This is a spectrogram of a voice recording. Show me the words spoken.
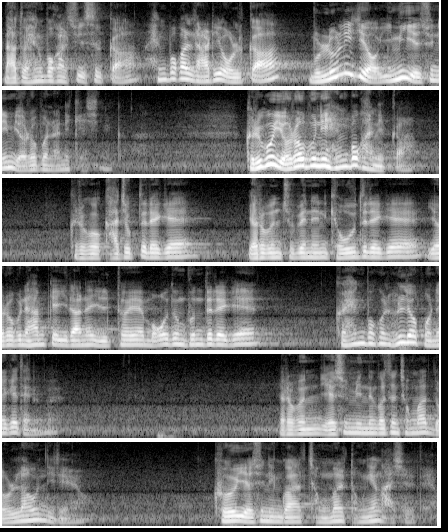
나도 행복할 수 있을까? 행복할 날이 올까? 물론이죠. 이미 예수님 여러분 안에 계시니까. 그리고 여러분이 행복하니까. 그리고 가족들에게 여러분 주변에 교우들에게 여러분이 함께 일하는 일터의 모든 분들에게 그 행복을 흘려 보내게 되는 거예요. 여러분 예수 믿는 것은 정말 놀라운 일이에요. 그 예수님과 정말 동행하셔야 돼요.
